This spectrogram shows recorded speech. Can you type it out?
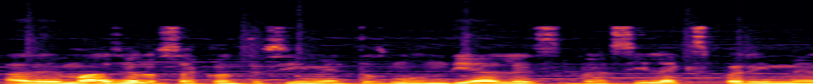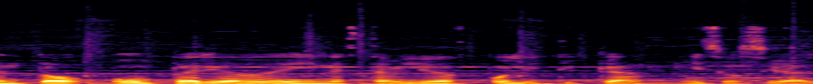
Además de los acontecimientos mundiales, Brasil experimentó un periodo de inestabilidad política y social,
